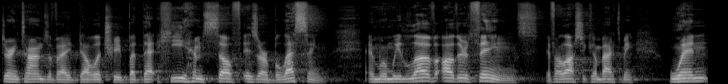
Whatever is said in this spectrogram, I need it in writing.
during times of idolatry, but that he himself is our blessing and when we love other things, if I lost you, come back to me. When,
